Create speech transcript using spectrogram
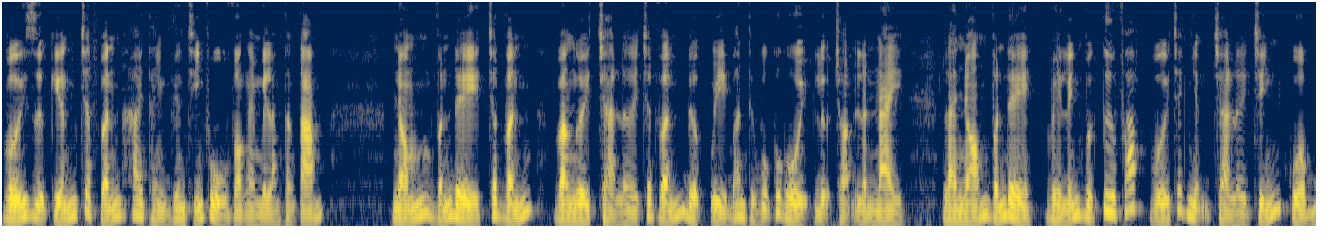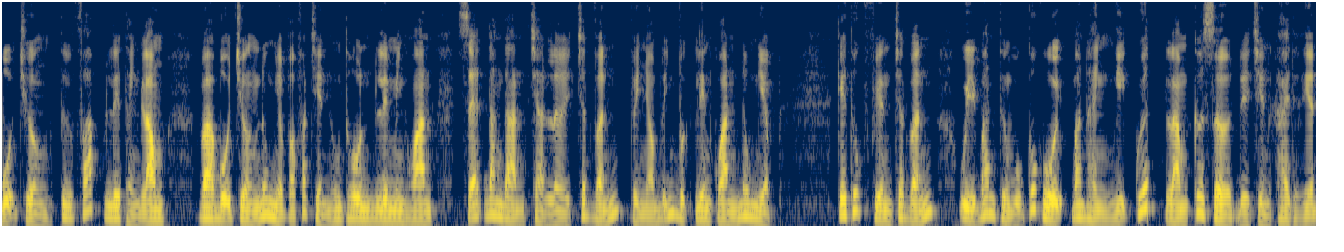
với dự kiến chất vấn hai thành viên chính phủ vào ngày 15 tháng 8. Nhóm vấn đề chất vấn và người trả lời chất vấn được Ủy ban Thường vụ Quốc hội lựa chọn lần này là nhóm vấn đề về lĩnh vực tư pháp với trách nhiệm trả lời chính của Bộ trưởng Tư pháp Lê Thành Long và Bộ trưởng Nông nghiệp và Phát triển Nông thôn Lê Minh Hoan sẽ đăng đàn trả lời chất vấn về nhóm lĩnh vực liên quan nông nghiệp. Kết thúc phiên chất vấn, Ủy ban Thường vụ Quốc hội ban hành nghị quyết làm cơ sở để triển khai thực hiện.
